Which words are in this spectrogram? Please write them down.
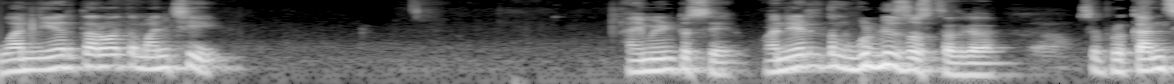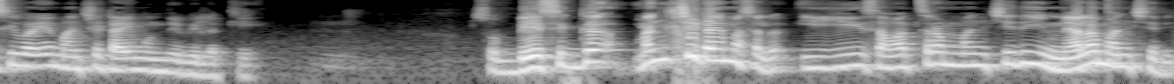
వన్ ఇయర్ తర్వాత మంచి I mean to say one year తర్వాత గుడ్ న్యూస్ వస్తుంది కదా. సో ఇప్పుడు కన్సీవ్ అయ్యే మంచి టైం ఉంది వీళ్ళకి. సో బేసిక్గా మంచి టైం అసలు. ఈ సంవత్సరం మంచిది ఈ నెల మంచిది.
